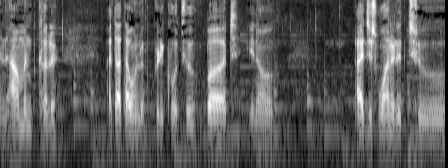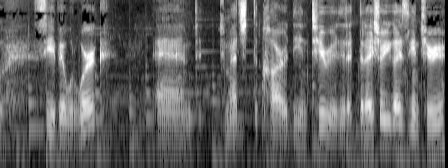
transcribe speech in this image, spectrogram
an almond color. I thought that one looked pretty cool too but you know I just wanted it to see if it would work and to match the car the interior. Did I, did I show you guys the interior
